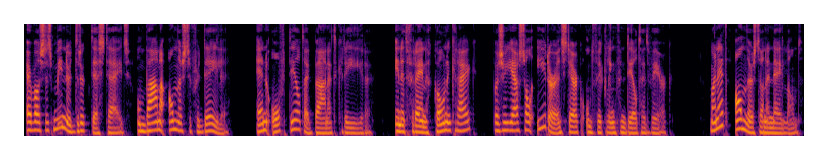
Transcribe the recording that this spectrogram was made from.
Er was dus minder druk destijds om banen anders te verdelen en of deeltijdbanen te creëren. In het Verenigd Koninkrijk was er juist al eerder een sterke ontwikkeling van deeltijdwerk maar net anders dan in Nederland.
